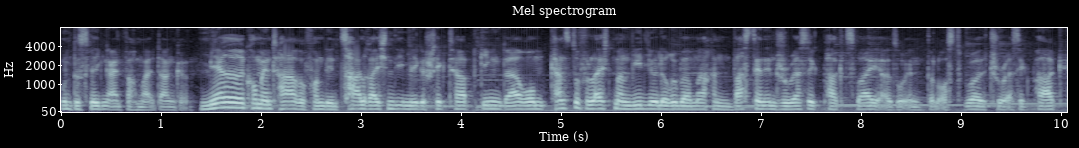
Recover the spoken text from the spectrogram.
Und deswegen einfach mal Danke. Mehrere Kommentare von den zahlreichen, die ihr mir geschickt habt, gingen ging darum, kannst du vielleicht mal ein Video darüber machen, was denn in Jurassic Park 2, also in The Lost World Jurassic Park,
